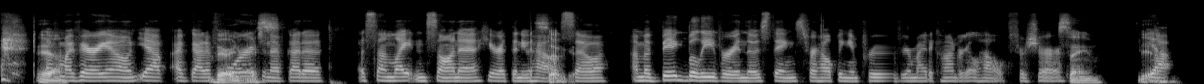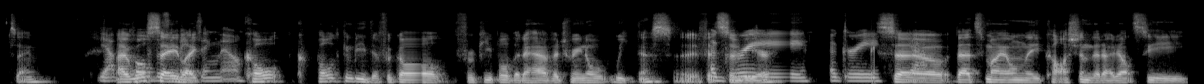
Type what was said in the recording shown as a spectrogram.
yeah of my very own. Yep, I've got a Very forge and. I've got a a Sunlighten sauna here at the new That's so house. So, I'm a big believer in those things for helping improve your mitochondrial health for sure. same yeah, Yeah. same Yeah, I will is say, like, amazing though. cold cold can be difficult for people that have adrenal weakness uh, if it's severe Agree, agree. Yeah. so that's my only caution that i don't see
